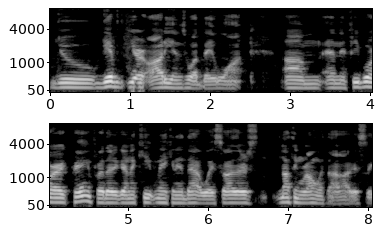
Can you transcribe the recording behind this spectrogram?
you give your audience what they want. Um and if people are paying for it they're going to keep making it that way. So there's nothing wrong with that obviously.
